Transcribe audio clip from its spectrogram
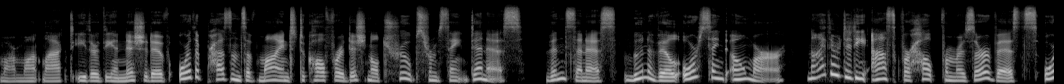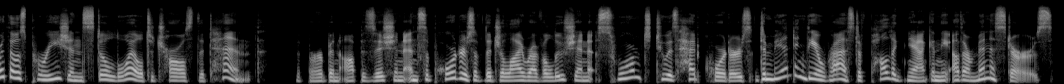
Marmont lacked either the initiative or the presence of mind to call for additional troops from St. Denis, Vincennes, Lunéville, or St. Omer. Neither did he ask for help from reservists or those Parisians still loyal to Charles X. The Bourbon opposition and supporters of the July Revolution swarmed to his headquarters demanding the arrest of Polignac and the other ministers,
